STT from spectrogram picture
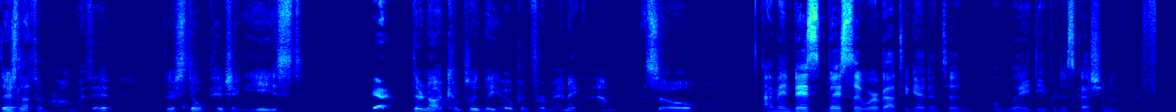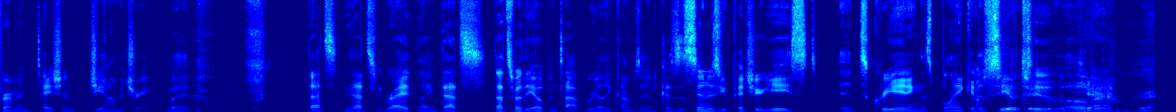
There's nothing wrong with it. They're still pitching yeast. Yeah. They're not completely open fermenting them. So i mean bas- basically we're about to get into a way deeper discussion of fermentation geometry but that's that's right like that's that's where the open top really comes in because as soon as you pitch your yeast it's creating this blanket of CO2, over Yeah, right.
